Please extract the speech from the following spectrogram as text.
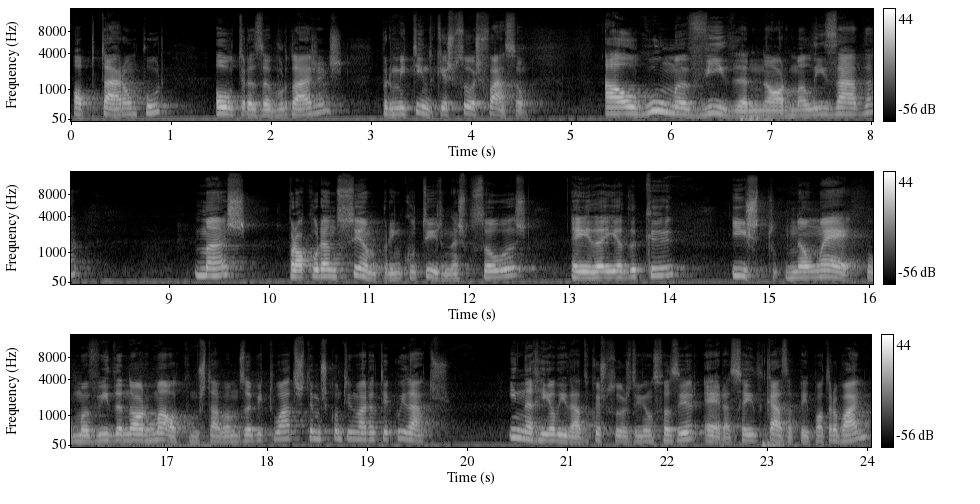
optaram por outras abordagens, permitindo que as pessoas façam alguma vida normalizada, mas procurando sempre incutir nas pessoas a ideia de que isto não é uma vida normal como estávamos habituados, temos que continuar a ter cuidados. E na realidade o que as pessoas deviam fazer era sair de casa para ir para o trabalho,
